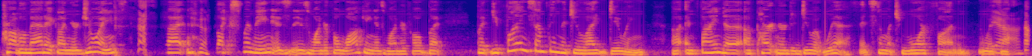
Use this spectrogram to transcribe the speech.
problematic on your joints, but like swimming is, is wonderful, walking is wonderful, but but you find something that you like doing uh, and find a, a, partner to do it with. It's so much more fun with yeah. That.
